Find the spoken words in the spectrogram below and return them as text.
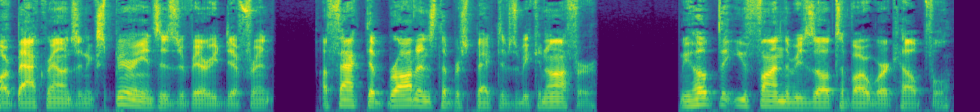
Our backgrounds and experiences are very different, a fact that broadens the perspectives we can offer. We hope that you find the results of our work helpful.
